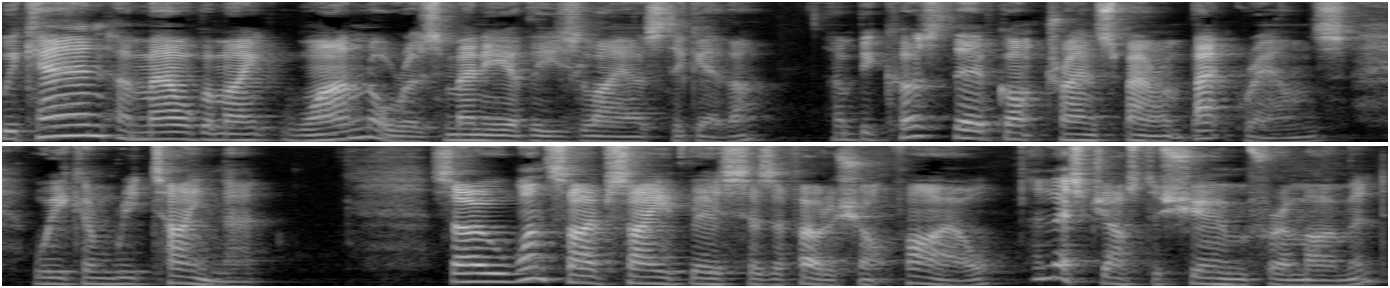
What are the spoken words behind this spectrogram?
We can amalgamate one or as many of these layers together, and because they've got transparent backgrounds, we can retain that. So once I've saved this as a Photoshop file, and let's just assume for a moment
